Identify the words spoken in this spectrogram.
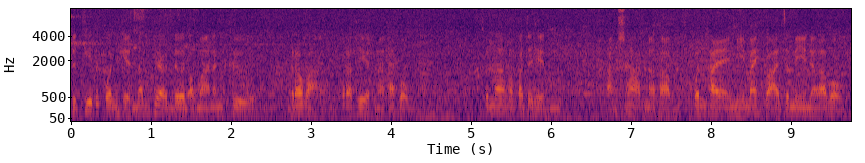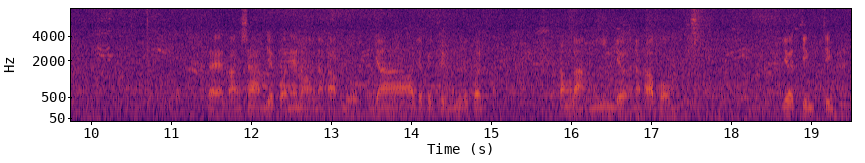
จุดที่ทุกคนเห็นนักท่องเที่ยวเดินออกมานั่นคือระหว่างประเทศนะครับผมส่วนมากมันก็จะเห็นต่างชาตินะครับ คนไทยมีไหมก็อาจจะมีนะครับผม แต่ต่างชาติเยอะกว่าแน่นอนนะครับ ดูยาวจะไปถึงทุกคนข้างหลังนี่ยิ่งเยอะนะครับผม เยอะจริงๆ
